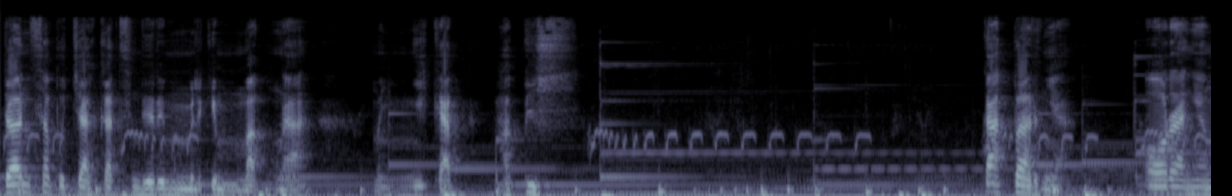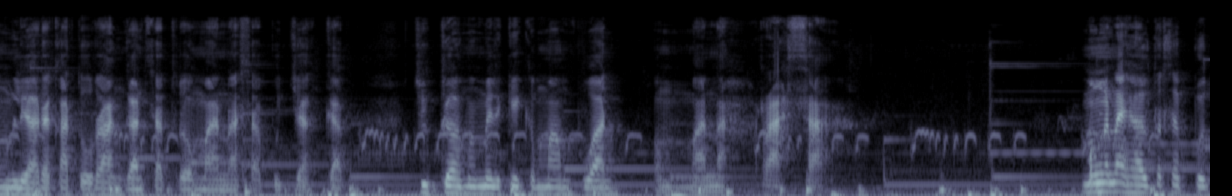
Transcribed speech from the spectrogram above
Dan sapu jagat sendiri memiliki makna menyikat habis. Kabarnya, orang yang melihara Katuranggan Satrio Mana Sapu Jagat juga memiliki kemampuan memanah rasa. Mengenai hal tersebut,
